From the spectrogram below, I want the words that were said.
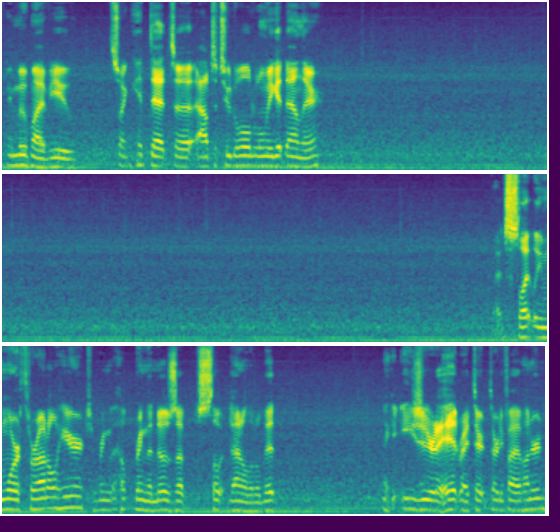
Let me move my view so I can hit that uh, altitude hold when we get down there. Slightly more throttle here to bring the, help bring the nose up, slow it down a little bit. Make it easier to hit right there at 3,500.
